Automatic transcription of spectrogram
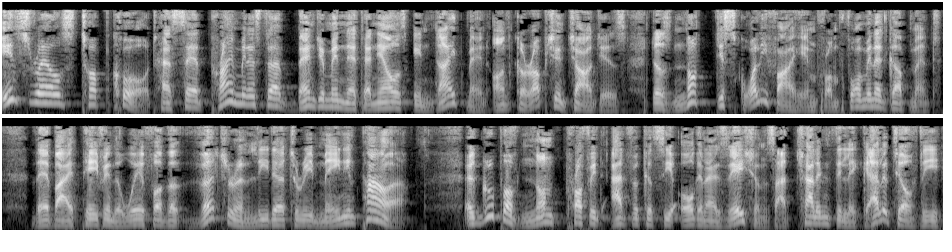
Israel's top court has said Prime Minister Benjamin Netanyahu's indictment on corruption charges does not disqualify him from forming a government, thereby paving the way for the veteran leader to remain in power. A group of non-profit advocacy organizations had challenged the legality of the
